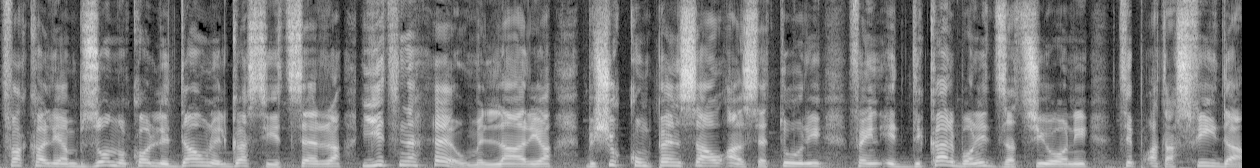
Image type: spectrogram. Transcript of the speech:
tfakkar li hemm bżonn ukoll li dawn il-gassijiet serra jitneħħew mill-arja biex jikkumpensaw għal setturi fejn id-dikarbonizzazzjoni tibqa' ta' sfida.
